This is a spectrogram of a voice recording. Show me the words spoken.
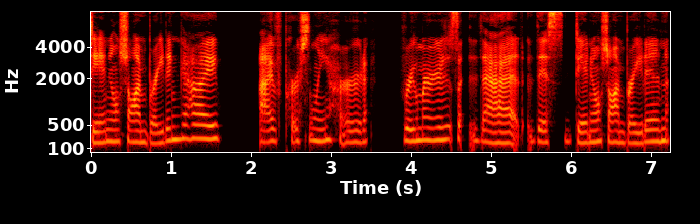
Daniel Shawn Braden guy. I've personally heard rumors that this Daniel Shawn Braden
